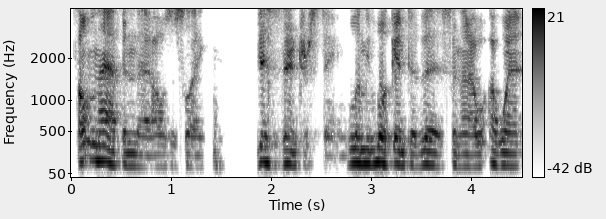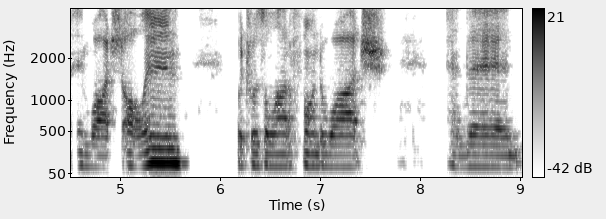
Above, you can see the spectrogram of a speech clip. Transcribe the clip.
something happened that I was just like, this is interesting. Let me look into this. And then I, I went and watched All In, which was a lot of fun to watch. And then,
